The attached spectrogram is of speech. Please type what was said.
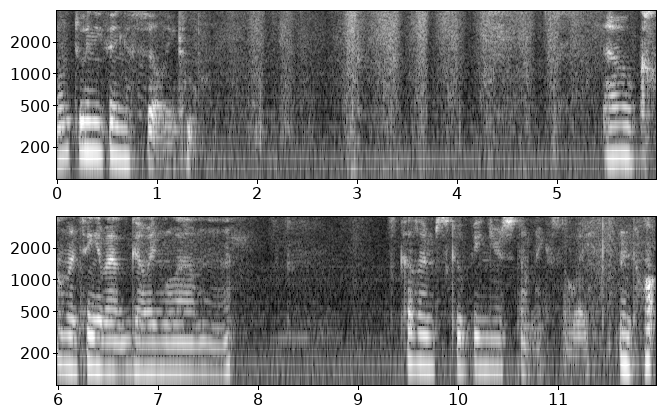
don't do anything silly. Come on. Oh, commenting about going low. It's because I'm scooping your stomach silly. Not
